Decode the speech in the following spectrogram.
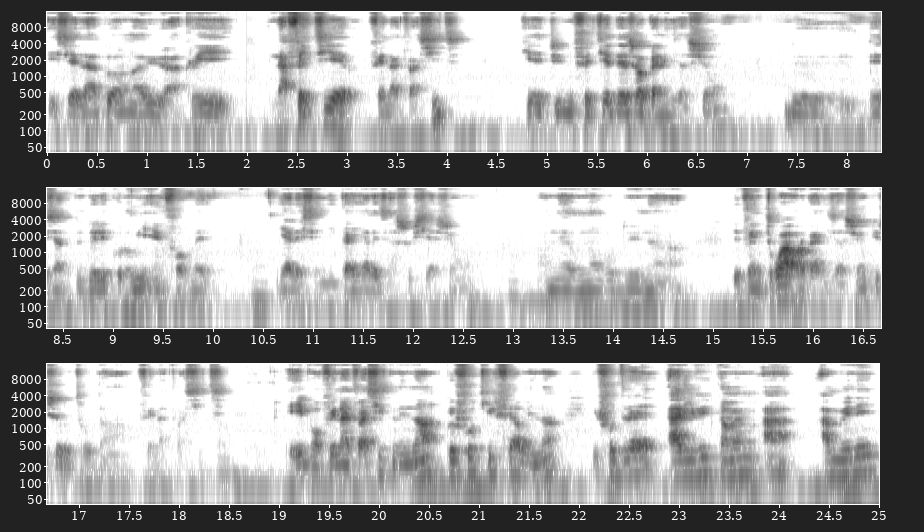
Et c'est là qu'on a eu à créer la fêtière FENATFACIT, qui est une fêtière des organisations de, de l'économie informelle. Il y a les syndicats, il y a les associations. On est au nombre de 23 organisations qui se retrouvent dans FENATFACIT. Et bon, FENATFACIT maintenant, que faut-il faire maintenant? Il faudrait arriver quand même à amener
